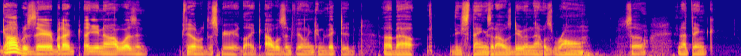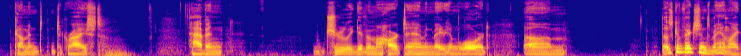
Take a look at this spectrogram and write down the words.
God was there, but I, I- you know, I wasn't filled with the Spirit. Like I wasn't feeling convicted about these things that I was doing that was wrong. So, and I think coming to Christ, having truly given my heart to Him and made Him Lord, um, those convictions, man, like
